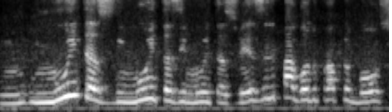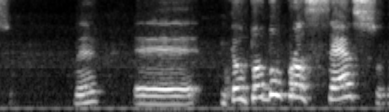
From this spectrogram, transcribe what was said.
e, muitas e muitas e muitas vezes ele pagou do próprio bolso, né? É, então todo um processo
